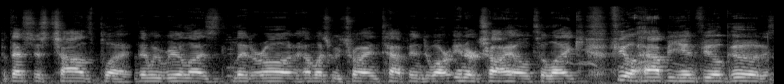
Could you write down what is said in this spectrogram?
but that's just child's play. Then we realize later on how much we try and tap into our inner child to like feel happy and feel good.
